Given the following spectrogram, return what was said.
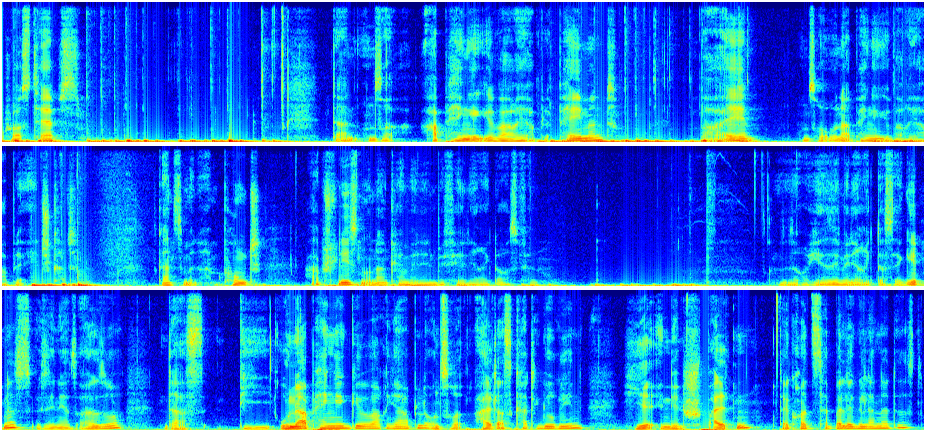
Crosstabs, dann unsere abhängige Variable Payment by unsere unabhängige Variable AgeCut. Das Ganze mit einem Punkt abschließen und dann können wir den Befehl direkt ausführen. So, hier sehen wir direkt das Ergebnis. Wir sehen jetzt also, dass die unabhängige Variable, unsere Alterskategorien, hier in den Spalten der Kreuztabelle gelandet ist.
